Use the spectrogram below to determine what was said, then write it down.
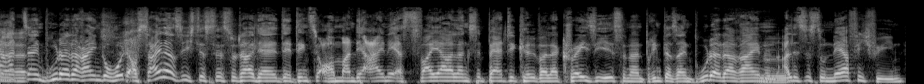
hat seinen Bruder da reingeholt. Aus seiner Sicht ist das total, der, der denkt so, oh Mann, der eine erst zwei Jahre lang Sabbatical, weil er crazy ist und dann bringt er seinen Bruder da rein mhm. und alles ist so nervig für ihn.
